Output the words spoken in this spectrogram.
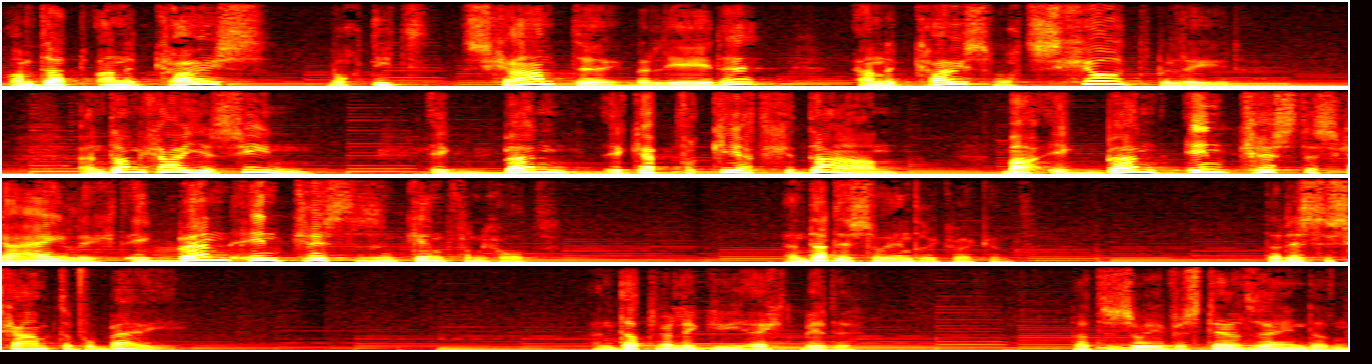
Omdat aan het kruis wordt niet schaamte beleden, aan het kruis wordt schuld beleden. En dan ga je zien, ik, ben, ik heb verkeerd gedaan, maar ik ben in Christus geheiligd. Ik ben in Christus een kind van God. En dat is zo indrukwekkend. Dat is de schaamte voorbij. En dat wil ik u echt bidden. Laten we zo even stil zijn, dan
